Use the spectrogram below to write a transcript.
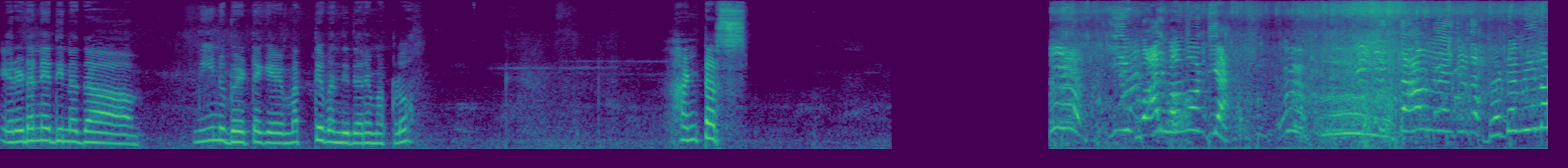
ಎರಡನೇ ದಿನದ ಮೀನು ಬೇಟೆಗೆ ಮತ್ತೆ ಬಂದಿದ್ದಾರೆ ಮಕ್ಕಳು. ಹಂಟರ್ಸ್ ಬಾರಿ ಹೋಗ್ತೀಯಾ? ದೊಡ್ಡ ಮೀನು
